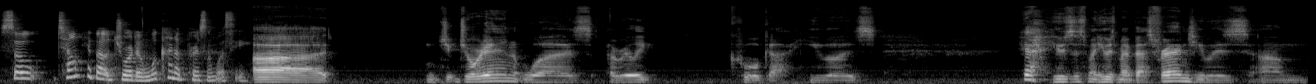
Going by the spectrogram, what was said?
So tell me about Jordan. What kind of person was he? Uh, J- Jordan was a really cool guy. He was, yeah, he was just my he was my best friend. He was um,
